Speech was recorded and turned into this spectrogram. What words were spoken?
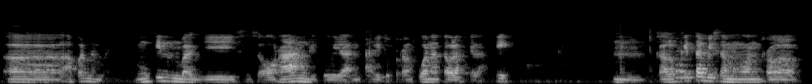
eh, apa namanya? Mungkin bagi seseorang gitu ya entah itu perempuan atau laki-laki hmm, kalau kita bisa mengontrol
